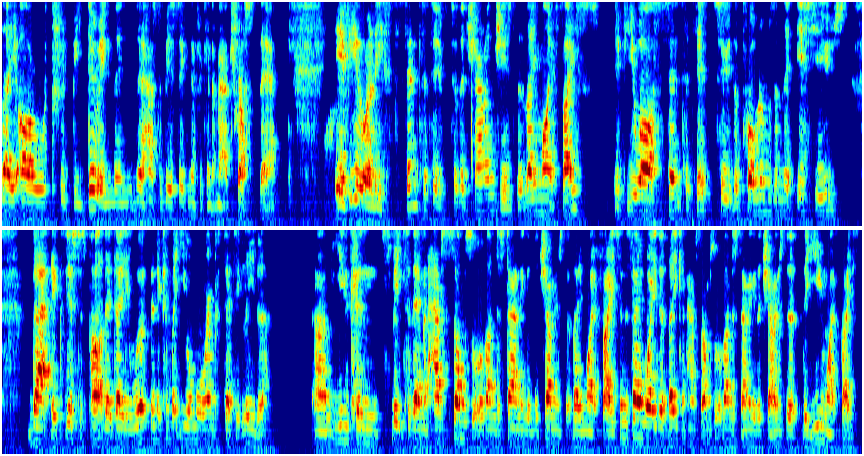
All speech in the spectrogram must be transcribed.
they are or should be doing, then there has to be a significant amount of trust there. If you are at least sensitive to the challenges that they might face, if you are sensitive to the problems and the issues that exist as part of their daily work, then it can make you a more empathetic leader um, you can speak to them and have some sort of understanding of the challenge that they might face in the same way that they can have some sort of understanding of the challenge that, that you might face.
